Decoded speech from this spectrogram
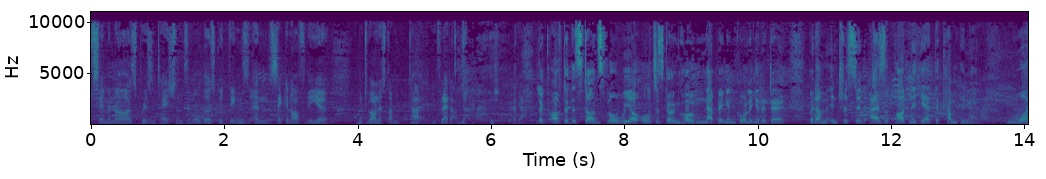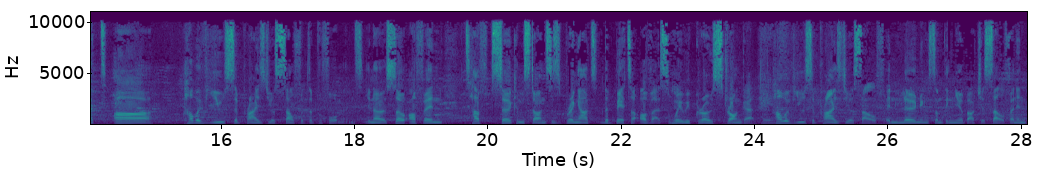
seminars, presentations, and all those good things. And the second half of the year, I mean, to be honest, I'm tired. I'm flat out. Yeah. yeah. Look, after this dance floor, we are all just going home, napping, and calling it a day. But I'm interested, as a partner here at the company, what are how have you surprised yourself with the performance? You know, so often tough circumstances bring out the better of us, mm. where we grow stronger. Mm. How have you surprised yourself in learning something new about yourself and in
